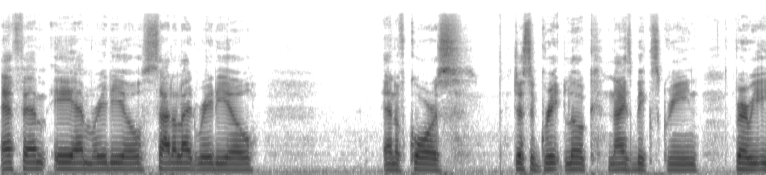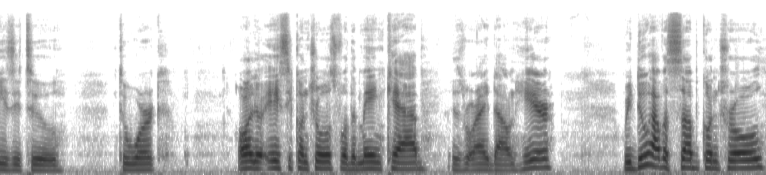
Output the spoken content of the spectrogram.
FM AM radio satellite radio and of course just a great look nice big screen very easy to to work all your AC controls for the main cab is right down here. We do have a sub control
